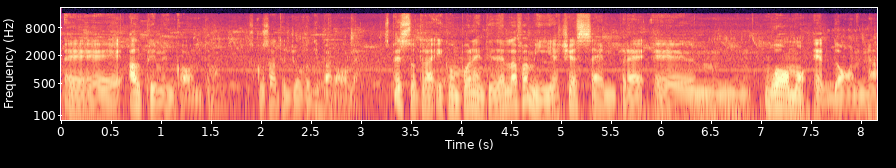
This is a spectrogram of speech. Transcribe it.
eh, al primo incontro. Scusate il gioco di parole. Spesso tra i componenti della famiglia c'è sempre ehm, uomo e donna.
